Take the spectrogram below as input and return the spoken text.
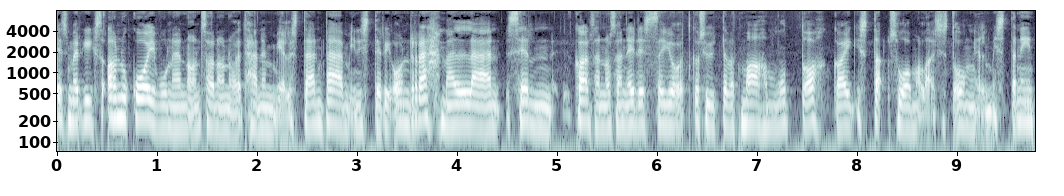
Esimerkiksi Anu Koivunen on sanonut, että hänen mielestään pääministeri on rähmällään sen kansanosan edessä, jotka syyttävät maahanmuuttoa kaikista suomalaisista ongelmista. Niin,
